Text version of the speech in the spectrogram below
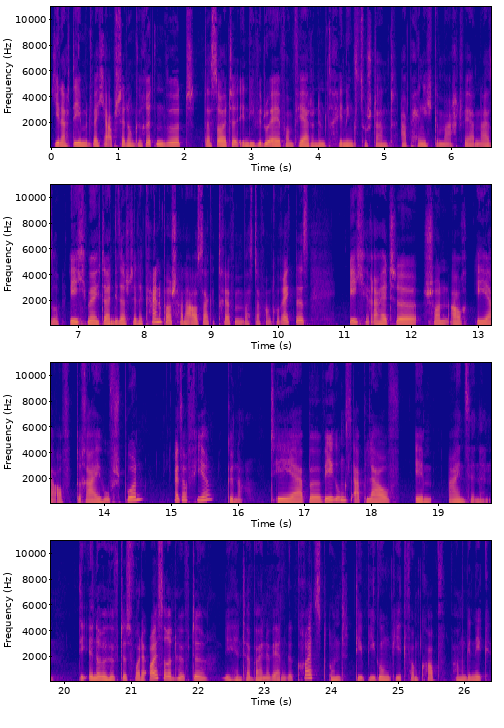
je nachdem, mit welcher Abstellung geritten wird, das sollte individuell vom Pferd und dem Trainingszustand abhängig gemacht werden. Also ich möchte an dieser Stelle keine pauschale Aussage treffen, was davon korrekt ist. Ich reite schon auch eher auf drei Hufspuren als auf vier. Genau. Der Bewegungsablauf im Einzelnen. Die innere Hüfte ist vor der äußeren Hüfte, die Hinterbeine werden gekreuzt und die Biegung geht vom Kopf, vom Genick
